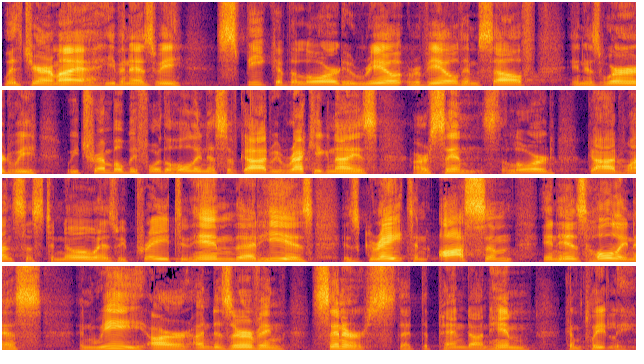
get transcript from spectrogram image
with Jeremiah, even as we speak of the Lord who revealed himself in his word, we, we tremble before the holiness of God. We recognize our sins. The Lord God wants us to know as we pray to him that he is, is great and awesome in his holiness, and we are undeserving sinners that depend on him completely.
